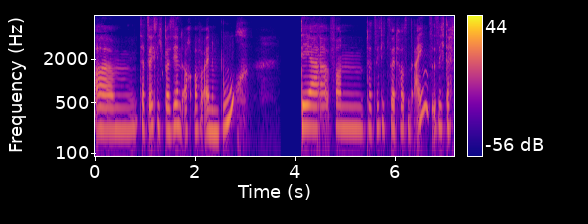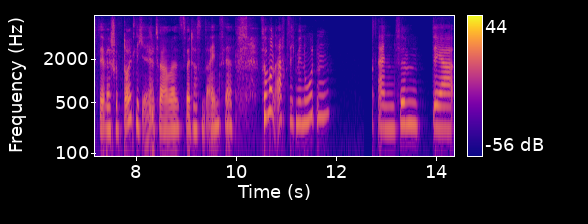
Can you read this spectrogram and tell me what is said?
ähm, tatsächlich basierend auch auf einem Buch, der von tatsächlich 2001 ist. Ich dachte, der wäre schon deutlich älter, aber es ist 2001 ja. 85 Minuten, ein Film, der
